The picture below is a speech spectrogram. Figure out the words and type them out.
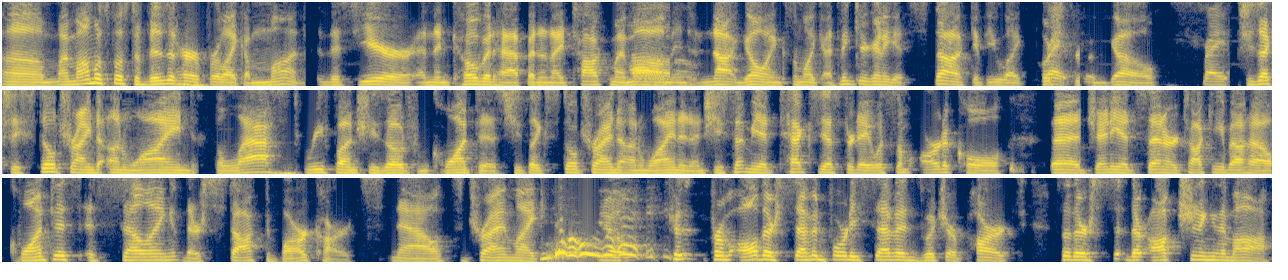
um my mom was supposed to visit her for like a month this year and then COVID happened and I talked my mom Oh. into not going because I'm like, I think you're gonna get stuck if you like push Right. through and go. Right. She's actually still trying to unwind the last refund she's owed from Qantas. She's like still trying to unwind it. And she sent me a text yesterday with some article that Jenny had sent her talking about how Qantas is selling their stocked bar carts now to try and like No you know, from all their 747s which are parked so they're they're auctioning them off.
